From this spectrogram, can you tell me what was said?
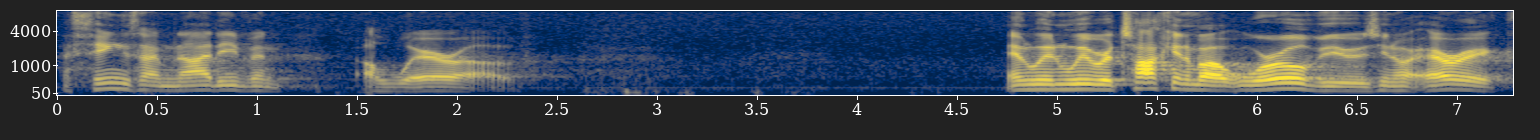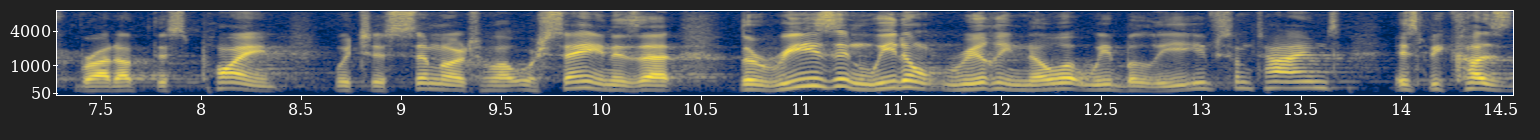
the things I'm not even aware of. And when we were talking about worldviews, you know, Eric brought up this point, which is similar to what we're saying, is that the reason we don't really know what we believe sometimes is because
